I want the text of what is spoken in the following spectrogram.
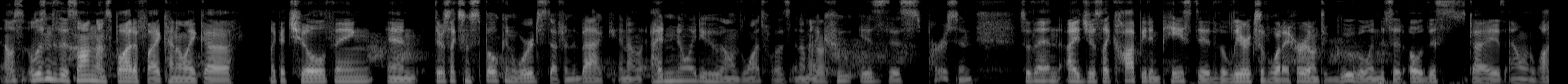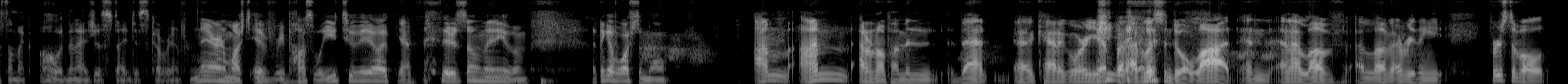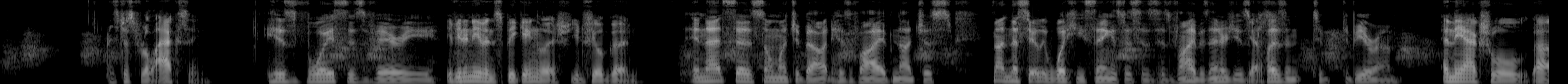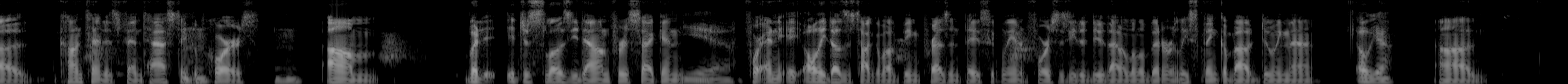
I was listening to this song on Spotify, kind of like a like a chill thing, and there's like some spoken word stuff in the back, and I, I had no idea who Alan Watts was, and I'm like, who is this person? So then I just like copied and pasted the lyrics of what I heard onto Google, and it said, "Oh, this guy is Alan Watts." I'm like, "Oh," and then I just I discovered him from there and watched every possible YouTube video. I, Yeah. there's so many of them. I think I've watched them all. I'm I'm I don't know if I'm in that uh, category yet, but I've listened to a lot, and and I love I love everything. He, first of all, it's just relaxing. His voice is very, If you didn't even speak English, you'd feel good. and that says so much about his vibe, not just not necessarily what he's saying. It's just his his vibe, his energy is Yes. pleasant to to be around. and the actual uh, content is fantastic, Mhm. of course. Mhm. Um, but it, it just slows you down for a second. Yeah, For and it, all he does is talk about being present, basically, and it forces you to do that a little bit, or at least think about doing that. oh yeah, Uh,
